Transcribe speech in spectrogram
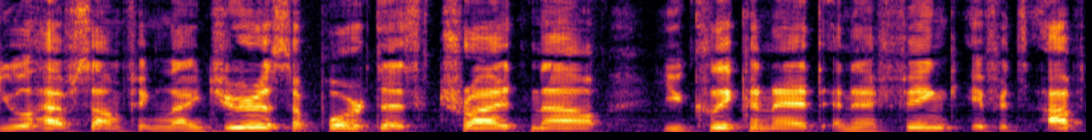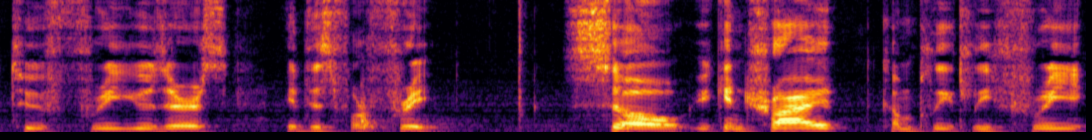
you'll have something like Jira Support Desk. Try it now. You click on it, and I think if it's up to free users, it is for free. So you can try it completely free,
